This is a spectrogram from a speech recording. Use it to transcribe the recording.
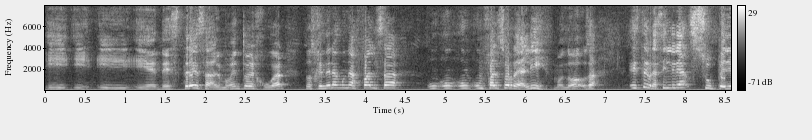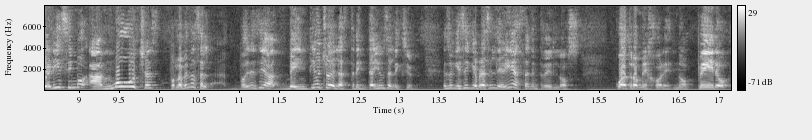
y, y, y destreza al momento de jugar, nos generan una falsa, un, un, un, falso realismo, ¿no? O sea, este Brasil era superiorísimo a muchas, por lo menos a, podría decir a 28 de las 31 selecciones. Eso quiere decir que Brasil debía estar entre los cuatro mejores, ¿no? Pero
